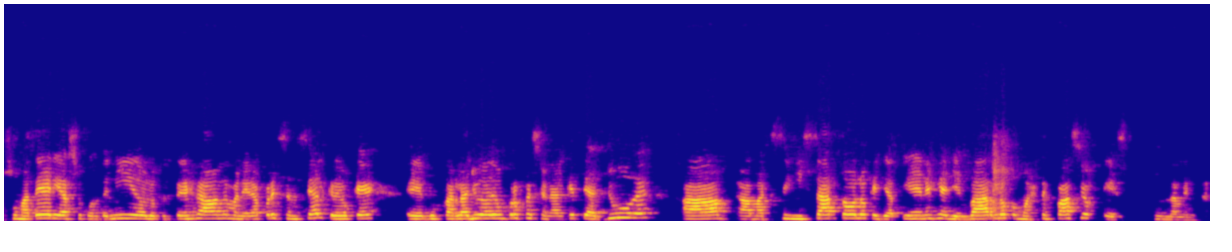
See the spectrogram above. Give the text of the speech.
su, materia, su contenido, lo que ustedes daban de manera presencial, creo que eh, buscar la ayuda de un profesional que te ayude a, a, maximizar todo lo que ya tienes y a llevarlo como a este espacio es fundamental.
